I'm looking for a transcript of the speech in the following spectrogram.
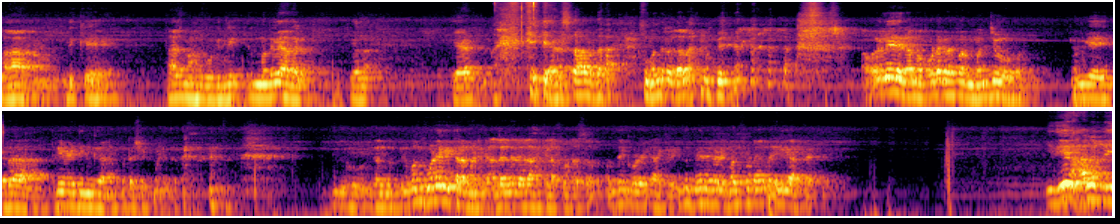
ಲಾ, ಇದಕ್ಕೆ ತಾಜ್ ಮಹಲ್ಗೆ ಹೋಗಿದ್ವಿ. ಇದು ಮದುವೆ ಆದಾಗ ಇವೆಲ್ಲ. ಎರಡು ಎರಡು ಸಾವಿರದ ಒಂದರಲ್ಲ ಮದುವೆ. ಅವಾಗಲೇ ನಮ್ಮ ಫೋಟೋಗ್ರಾಫರ್ ಮಂಜು ನಮಗೆ ಈ ಥರ ಪ್ರೀ ವೆಡ್ಡಿಂಗ್ ಫೋಟೋ ಶೂಟ್ ಇದು ಇದೊಂದು ಇದು ಒಂದು ಗೋಡೆಗೆ ಈ ಥರ ಮಾಡಿದ್ದಾರೆ ಅಲ್ಲೆಲ್ಲೆಲ್ಲ ಹಾಕಿಲ್ಲ ಫೋಟೋಸು ಒಂದೇ ಗೋಡೆಗೆ ಹಾಕಿಲ್ಲ ಇದು ಬೇರೆ ಬೇರೆ ಬಂದ ಫೋಟೋ ಎಲ್ಲ ಇಲ್ಲಿಗೆ ಹಾಕ್ತಾ ಇರ್ತೀವಿ ಇದೇನು ಹಾಲಲ್ಲಿ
